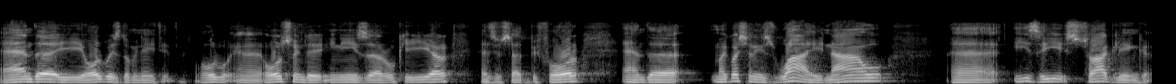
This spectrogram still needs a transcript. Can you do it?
and he always dominated. Also in the in his rookie year, as you said before. And my question is why now? Is he struggling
